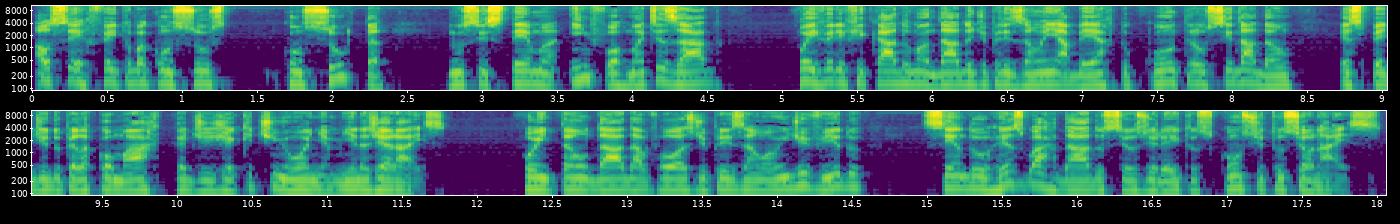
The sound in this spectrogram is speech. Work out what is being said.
ao ser feita uma consulta no sistema informatizado, foi verificado o mandado de prisão em aberto contra o cidadão, expedido pela comarca de Jequitinhonha, Minas Gerais. Foi então dada a voz de prisão ao indivíduo sendo resguardados seus direitos constitucionais.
